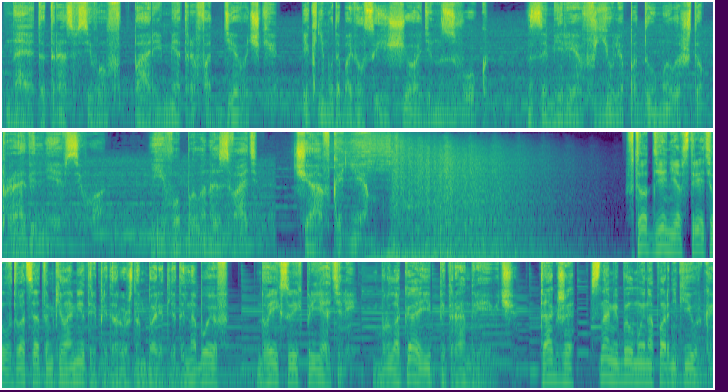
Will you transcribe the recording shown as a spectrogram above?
На этот раз всего в паре метров от девочки, и к нему добавился еще один звук. Замерев, Юля подумала, что правильнее всего его было назвать чавканьем. В тот день я встретил в 20-м километре при дорожном баре для дальнобоев двоих своих приятелей – Бурлака и Петра Андреевича. Также с нами был мой напарник Юрка.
